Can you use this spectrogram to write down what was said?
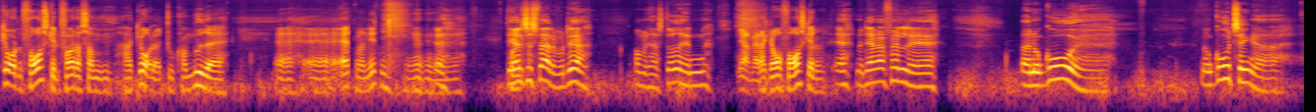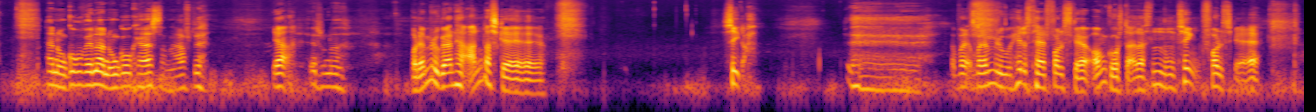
gjort en forskel for dig, som har gjort, at du kom ud af, af, af 18 og 19. Øh, ja. Det er altid svært at vurdere, hvor man har stået henne. ja, hvad der gjorde forskellen. Ja, men det har i hvert fald øh, været nogle gode, øh, nogle gode ting at have nogle gode venner og nogle gode kærester, man har haft det. Ja. 100. Hvordan vil du gerne have, at andre skal øh, se dig? Øh, Hvordan, vil du helst have, at folk skal omgås dig? Er der sådan nogle ting, folk skal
